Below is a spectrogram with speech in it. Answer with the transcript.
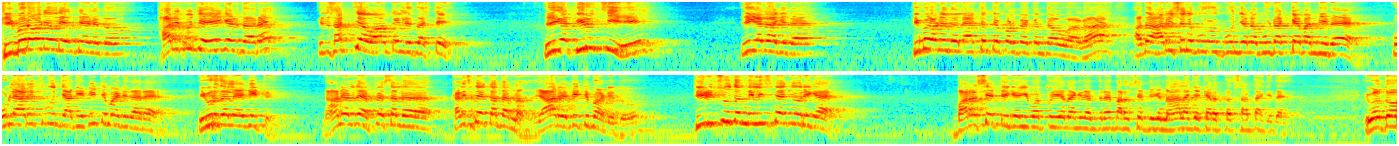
ತಿಮರೋಡಿ ಅವರು ಎಂತ ಹೇಳಿದ್ದು? ಹರೀಶ್ ಮುಂಚೆ ಹೇಗೆ ಹೇಳ್ತಾರೆ? ಇದು ಸತ್ಯವ ಅಂತ ಹೇಳಿದ್ದು ಅಷ್ಟೇ. ಈಗ ತಿರುಚಿ ಈಗ ಏನಾಗಿದೆ? ತಿಮರೋಡಿ ಮೇಲೆ ಅಚ್ಚ ತಗೊಳ್ಬೇಕಂತ ಹೋಗುವಾಗ ಅದು ಹರೀಶನ ಪೂಂಜನ ಬುಡಕ್ಕೆ ಬಂದಿದೆ. ಕೂಡಲೇ ಹರೀಶ್ ಪೂಂಜೆ ಅದು ಎಡಿಟ್ ಮಾಡಿದ್ದಾರೆ. ಇವ್ರದೆಲ್ಲ ಎಡಿಟ್ ನಾನು ಹೇಳಿದೆ ಎಫ್ ಎಸ್ ಎಲ್ ಕಳಿಸ್ಬೇಕದನ್ನು. ಯಾರು ಎಡಿಟ್ ಮಾಡಿದ್ದು? ತಿರುಚುವುದನ್ನು ನಿಲ್ಲಿಸಬೇಕು ಇವರಿಗೆ. ಭರತ್ ಶೆಟ್ಟಿಗೆ ಇವತ್ತು ಏನಾಗಿದೆ ಅಂದರೆ ಭರತ್ ಶೆಟ್ಟಿಗೆ ನಾಲ್ಕೆ ಕೆರೆತ ಸ್ಟಾರ್ಟ್ ಆಗಿದೆ. ಇವತ್ತು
